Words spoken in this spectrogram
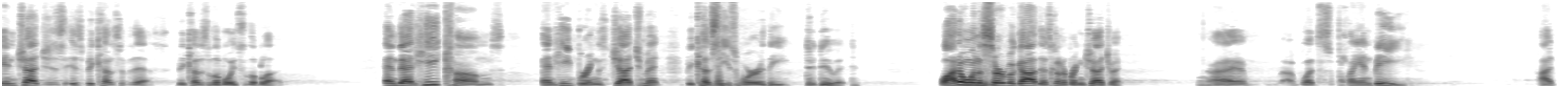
in Judges is because of this, because of the voice of the blood. And that he comes and he brings judgment because he's worthy to do it. Well, I don't want to serve a God that's going to bring judgment. I, what's plan B? I,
